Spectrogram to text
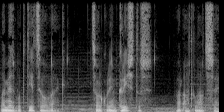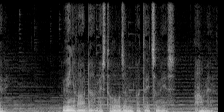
lai mēs būtu tie cilvēki, caur kuriem Kristus var atklāt sevi. Viņa vārdā mēs to lūdzam un pateicamies. Āmen!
